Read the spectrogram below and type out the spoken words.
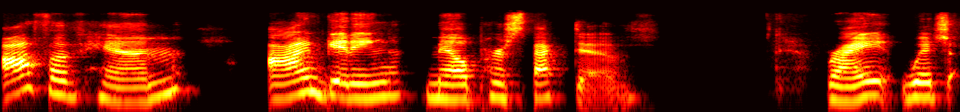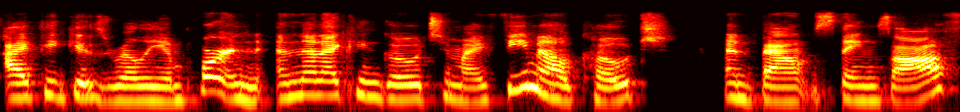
off of him, I'm getting male perspective, right? Which I think is really important. And then I can go to my female coach and bounce things off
